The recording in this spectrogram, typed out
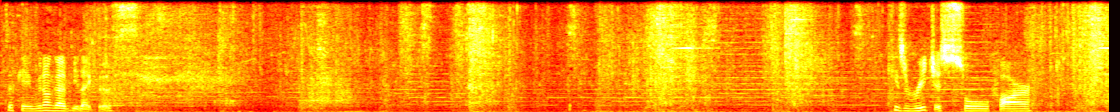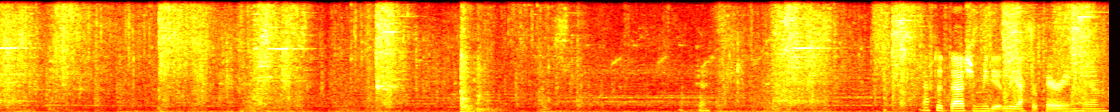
It's okay, we don't gotta be like this. His reach is so far. Okay. I have to dash immediately after parrying him.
